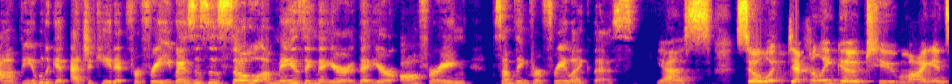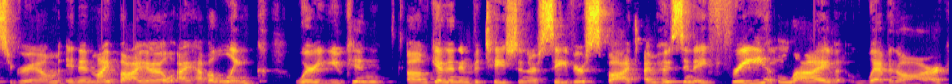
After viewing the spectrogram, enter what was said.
uh, be able to get educated for free. You guys, this is so amazing that you're that you're offering something for free like this. Yes. So definitely go to my Instagram and in my bio, I have a link where you can um, get an invitation or save your spot. I'm hosting a free live webinar.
